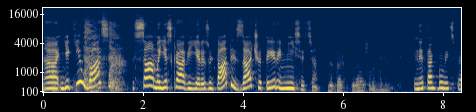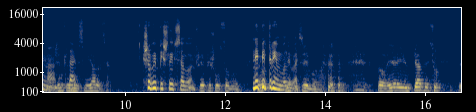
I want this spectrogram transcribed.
А, які у вас саме яскраві є результати за 4 місяця? Не так спина почала боліти. Не так болить спина. Жінка Так. мені сміялася, Що ви пішли в салон? що я пішов в салон. Не Ну, підтримували не вас. підтримала. О, я її в п'ятницю, е,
